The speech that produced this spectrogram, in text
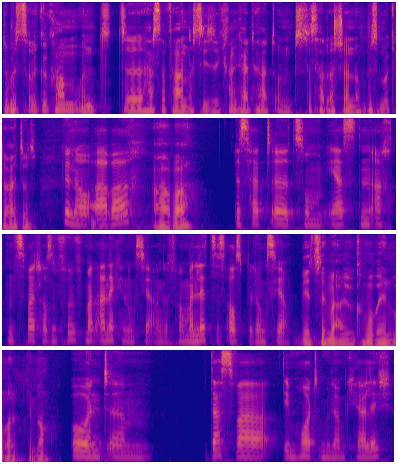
du bist zurückgekommen und äh, hast erfahren, dass sie diese Krankheit hat und das hat euch dann noch ein bisschen begleitet. Genau, aber Aber es hat äh, zum 1.8.2005 mein Anerkennungsjahr angefangen, mein letztes Ausbildungsjahr. jetzt sind wir angekommen, wo wir hinwollen. Genau. Und ähm, das war im Hort in Mühlheim-Kerlich.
